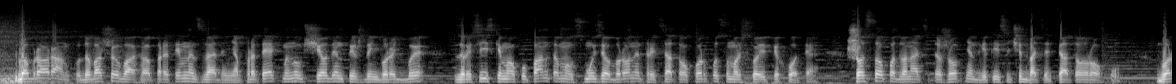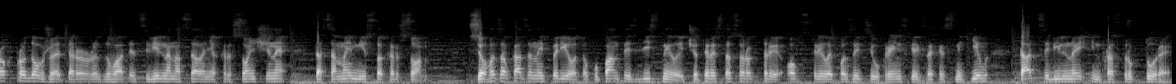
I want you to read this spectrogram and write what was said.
Доброго ранку. До вашої уваги оперативне зведення про те, як минув ще один тиждень боротьби з російськими окупантами у смузі оборони 30-го корпусу морської піхоти 6 по 12 жовтня 2025 року. Ворог продовжує тероризувати цивільне населення Херсонщини та саме місто Херсон. Всього за вказаний період окупанти здійснили 443 обстріли позицій українських захисників та цивільної інфраструктури.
